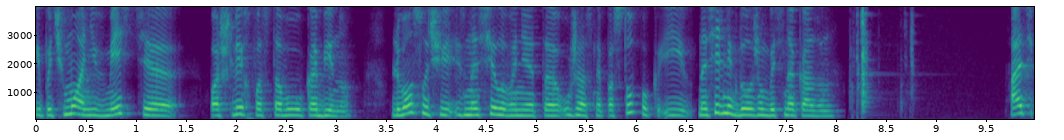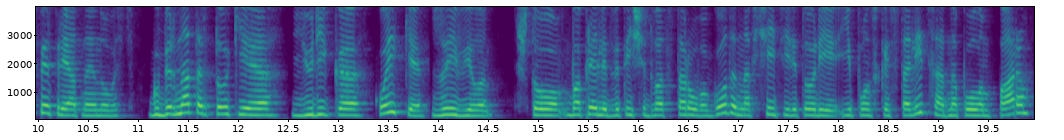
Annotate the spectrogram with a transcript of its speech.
и почему они вместе пошли в хвостовую кабину. В любом случае, изнасилование – это ужасный поступок, и насильник должен быть наказан. А теперь приятная новость. Губернатор Токио Юрика Койке заявила, что в апреле 2022 года на всей территории японской столицы однополым парам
